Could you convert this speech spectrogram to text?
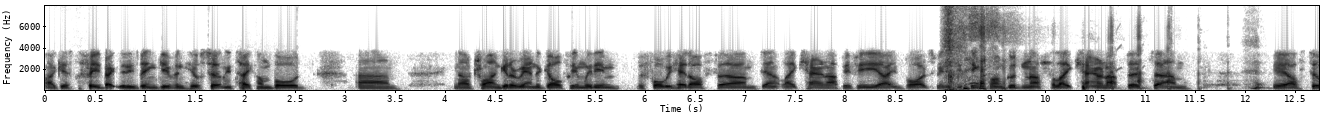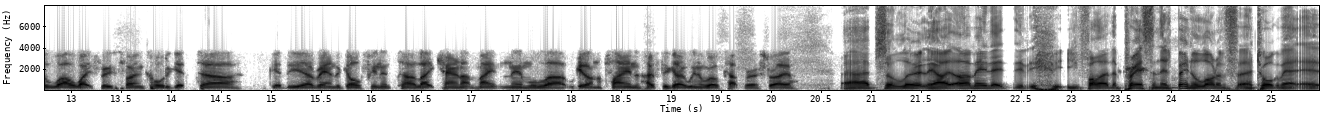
I guess the feedback that he's been given, he'll certainly take on board. Um, you know, I'll try and get around to golf in with him before we head off um, down at Lake Karrinyup if he uh, invites me. And If he thinks I'm good enough for Lake Karrinyup, but um, yeah, I'll still I'll wait for his phone call to get uh, get the uh, round of golf in at uh, Lake Karrinyup, mate, and then we'll uh, we'll get on the plane and hopefully go win a World Cup for Australia. Absolutely. I, I mean, you follow the press, and there's been a lot of uh, talk about uh,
